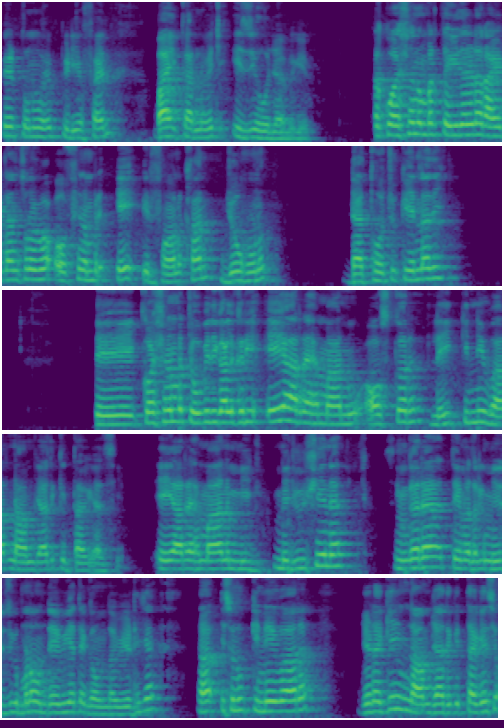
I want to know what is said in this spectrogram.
ਫਿਰ ਤੁਹਾਨੂੰ ਇਹ ਪੀਡੀਐਫ ਫਾਈਲ ਬਾਈ ਕਰਨ ਵਿੱਚ ਈਜ਼ੀ ਹੋ ਜਾਵੇਗੀ। ਤਾਂ ਕੁਐਸਚਨ ਨੰਬਰ 23 ਦਾ ਜਿਹੜਾ ਰਾਈਟ ਆਨਸਰ ਹੋਵੇਗਾ option number A Irfan Khan, ਜੋ ਹੁਣ ਡੈਥ ਹੋ ਚੁੱਕੀ ਹੈ ਇਹਨਾਂ ਦੀ। ਤੇ ਕੁਐਸਚਨ ਨੰਬਰ 24 ਦੀ ਗੱਲ ਕਰੀਏ ਏ ਆਰ ਰਹਿਮਾਨ ਨੂੰ ਆਸਕਰ ਲਈ ਕਿੰਨੀ ਵਾਰ ਨਾਮਜ਼ਦ ਕੀਤਾ ਗਿਆ ਸੀ? ਏ ਆਰ ਰਹਿਮਾਨ ਮਿਊਜ਼ੀਸ਼ੀਅਨ ਹੈ ਸਿੰਗਰ ਹੈ ਤੇ ਮਤਲਬ ਮਿਊਜ਼ਿਕ ਬਣਾਉਂਦੇ ਵੀ ਹੈ ਤੇ ਗਾਉਂਦਾ ਵੀ ਹੈ, ਠੀਕ ਹੈ? ਤਾਂ ਇਸ ਨੂੰ ਕਿੰਨੇ ਵਾਰ ਜਿਹੜਾ ਕਿ ਨਾਮਜ਼ਦ ਕੀਤਾ ਗਿਆ ਸੀ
